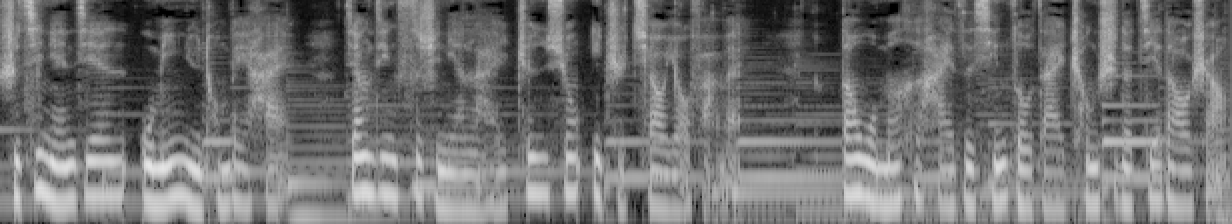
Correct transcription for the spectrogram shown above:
十七年间，五名女童被害，将近四十年来，真凶一直逍遥法外。当我们和孩子行走在城市的街道上，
